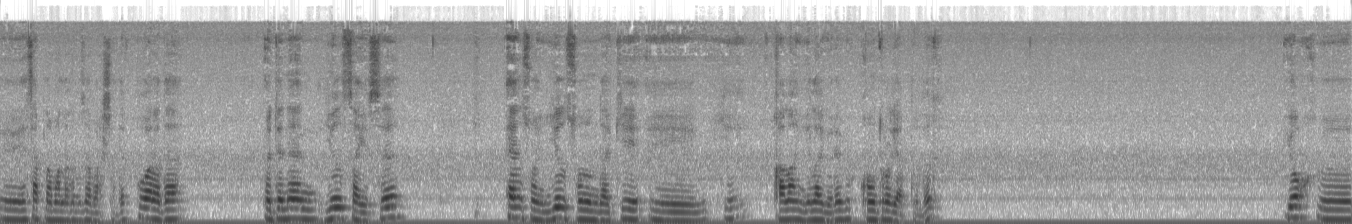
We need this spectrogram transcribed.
e, hesaplamalarımıza başladık. Bu arada ödenen yıl sayısı en son yıl sonundaki e, kalan yıla göre bir kontrol yaptırdık. Yok e,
